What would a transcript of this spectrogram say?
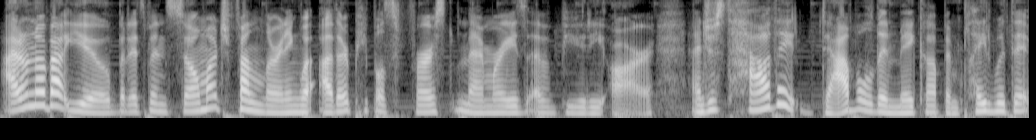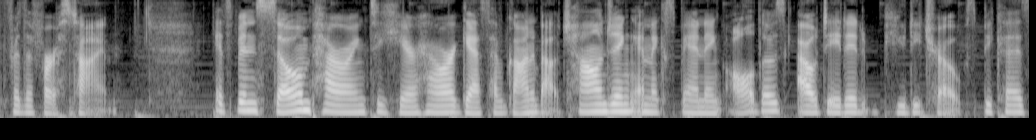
I don't know about you, but it's been so much fun learning what other people's first memories of beauty are and just how they dabbled in makeup and played with it for the first time. It's been so empowering to hear how our guests have gone about challenging and expanding all those outdated beauty tropes because,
